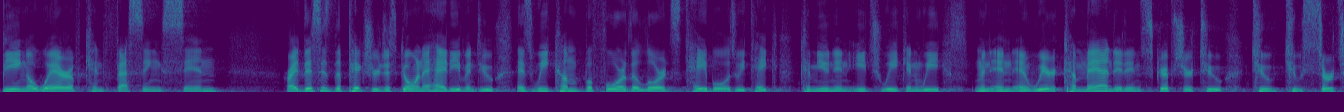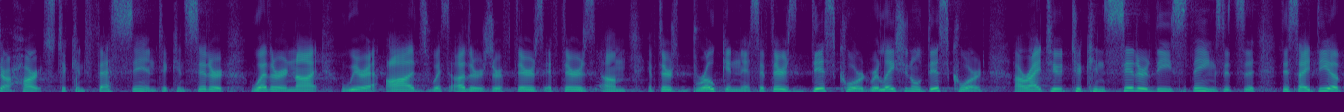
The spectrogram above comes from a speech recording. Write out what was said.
being aware of confessing sin right? This is the picture just going ahead even to as we come before the Lord's table, as we take communion each week, and we and, and, and we're commanded in Scripture to, to, to search our hearts, to confess sin, to consider whether or not we're at odds with others, or if there's if there's um, if there's brokenness, if there's discord, relational discord, all right, to, to consider these things. It's a, this idea of,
